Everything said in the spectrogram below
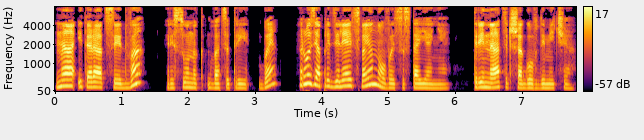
На итерации 2, рисунок 23b, Рози определяет свое новое состояние — 13 шагов до мяча.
